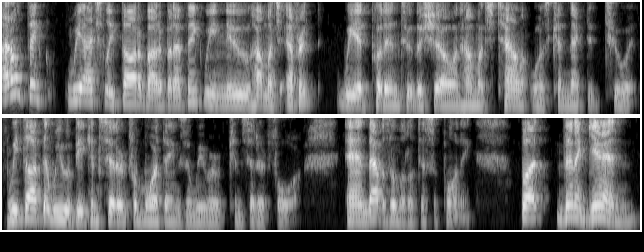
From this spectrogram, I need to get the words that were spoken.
I don't think we actually thought about it, but I think we knew how much effort we had put into the show and how much talent was connected to it. We thought that we would be considered for more things than we were considered for. And that was a little disappointing. But then again,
